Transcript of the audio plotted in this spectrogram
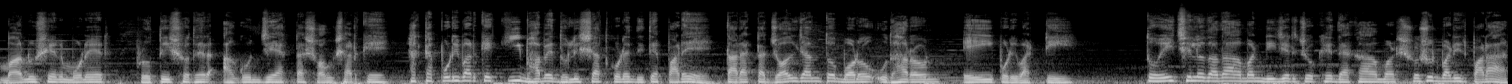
মানুষের মনের প্রতিশোধের আগুন যে একটা সংসারকে, একটা পরিবারকে কীভাবে ধূলিসাৎ করে দিতে পারে, তার একটা জলজান্ত বড় উদাহরণ এই পরিবারটি। তো এই ছিল দাদা আমার নিজের চোখে দেখা আমার শ্বশুর বাড়ির পাড়ার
